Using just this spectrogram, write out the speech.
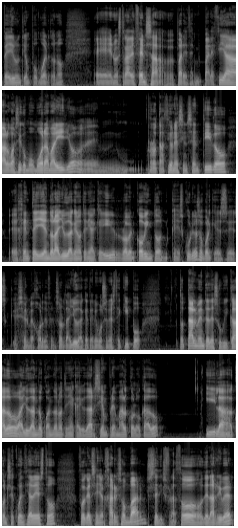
pedir un tiempo muerto, ¿no? Eh, nuestra defensa parecía algo así como humor amarillo, em, rotaciones sin sentido, eh, gente yendo la ayuda que no tenía que ir, Robert Covington, que es curioso porque es, es, el mejor defensor de ayuda que tenemos en este equipo, totalmente desubicado, ayudando cuando no tenía que ayudar, siempre mal colocado. Y la consecuencia de esto fue que el señor Harrison Barnes se disfrazó de Larry Bird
